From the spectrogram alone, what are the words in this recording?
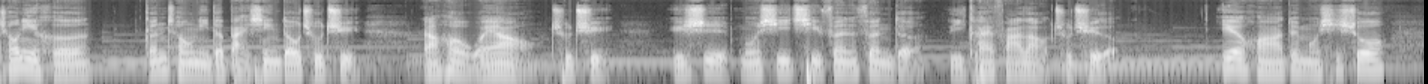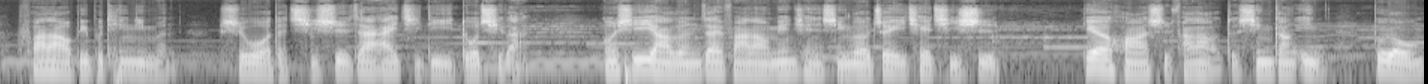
求你和跟从你的百姓都出去。”然后我要出去。于是摩西气愤愤地离开法老出去了。耶和华对摩西说：“法老必不听你们，使我的骑士在埃及地多起来。”摩西、亚伦在法老面前行了这一切骑士。耶和华使法老的心刚硬，不容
